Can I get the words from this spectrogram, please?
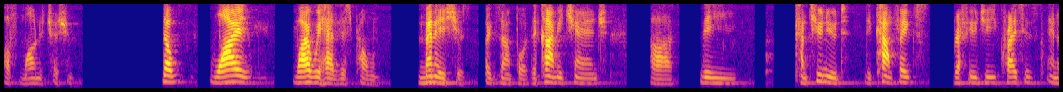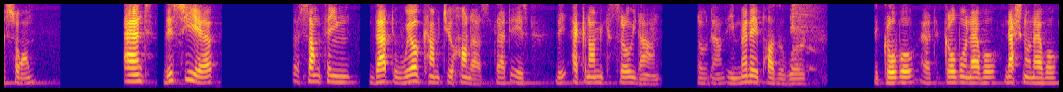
of malnutrition. Now, why, why we had this problem? Many issues. For example, the climate change, uh, the continued the conflicts, refugee crisis, and so on. And this year, something that will come to haunt us, that is the economic slowdown, slowdown in many parts of the world, the global, at the global level, national level,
